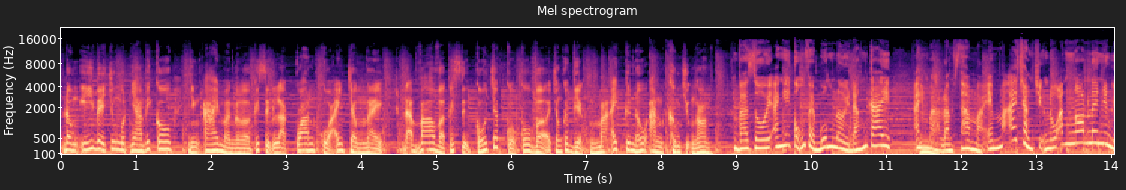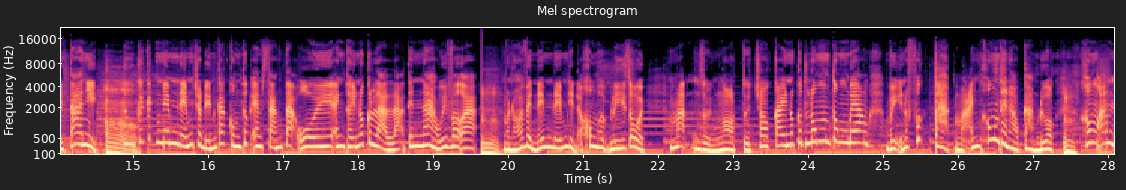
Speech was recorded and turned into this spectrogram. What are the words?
Đồng ý về chung một nhà với cô. Nhưng ai mà ngờ cái sự lạc quan của anh chồng này đã vào vào cái sự cố chấp của cô vợ trong cái việc mãi cứ nấu ăn không chịu ngon. Và rồi anh ấy cũng phải buông lời đắng cay. Anh Ừ. bảo làm sao mà em mãi chẳng chịu nấu ăn ngon lên như người ta nhỉ? Ờ. Từ cái cách nêm nếm cho đến các công thức em sáng tạo Ôi anh thấy nó cứ lạ lạ thế nào ấy vợ ạ. Ừ. Mà nói về nêm nếm thì đã không hợp lý rồi. Mặn rồi ngọt rồi cho cay nó cứ lung tung beng. Vị nó phức tạp mà anh không thể nào cảm được. Ừ. Không ăn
